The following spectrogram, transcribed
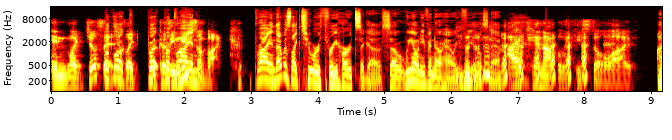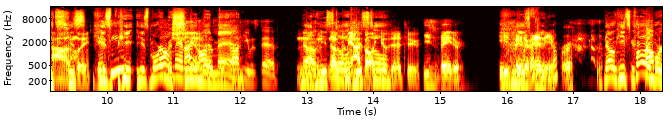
And like Jill said, look, it's like but- because but he knew Bryan- somebody. Bryan, that was like two or three hearts ago, so we don't even know how he feels now. I cannot believe he's still alive. Honestly. he's, he's, Is he? he- he's more oh machine man i honestly than thought man. he was dead No, Mhm. he's I still- mean, I he's felt like he was dead too. he's Vader. He's He is Vader and the Emperor. no, he's, He's probably more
